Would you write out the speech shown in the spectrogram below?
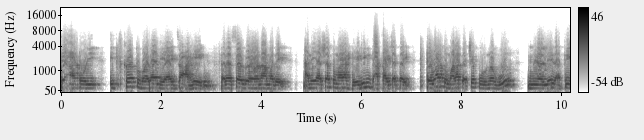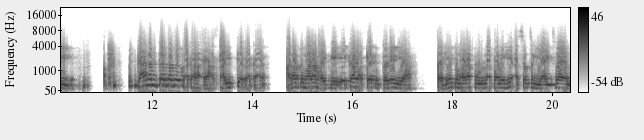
ते आठ ओळी इतकं तुम्हाला लिहायचं आहे रसग्रहणामध्ये आणि अशा तुम्हाला हेडिंग टाकायच्यात आहे तेव्हा तुम्हाला त्याचे पूर्ण गुण मिळवले जातील. त्यानंतरचा जो प्रकार आहे हा साहित्य प्रकार आता तुम्हाला माहितीये एका वाक्यात उत्तरे लिहा. तर हे तुम्हाला पूर्णपणे हे असंच लिहायचं.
